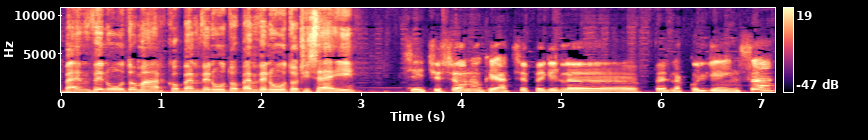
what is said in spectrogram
Benvenuto, Marco, benvenuto, benvenuto. Ci sei? Sì, ci sono, grazie per, il, per l'accoglienza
